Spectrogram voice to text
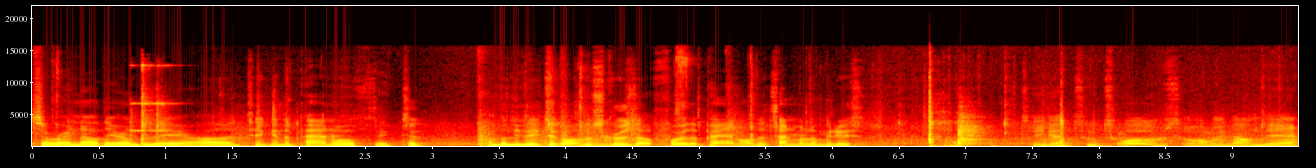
So right now they're under there uh, taking the pan off. They took, I believe they took all the screws out for the pan, all the 10 millimeters. So you got two 12s all the way down there.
